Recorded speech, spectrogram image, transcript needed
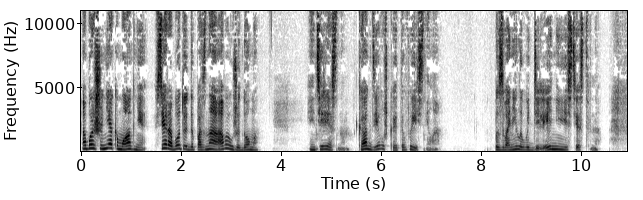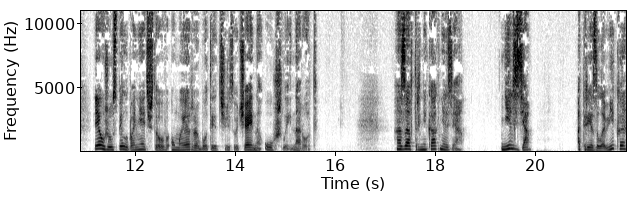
«А больше некому, Агния. Все работают допоздна, а вы уже дома». Интересно, как девушка это выяснила? Позвонила в отделение, естественно. Я уже успела понять, что в ОМР работает чрезвычайно ушлый народ. А завтра никак нельзя. Нельзя. Отрезала Вика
